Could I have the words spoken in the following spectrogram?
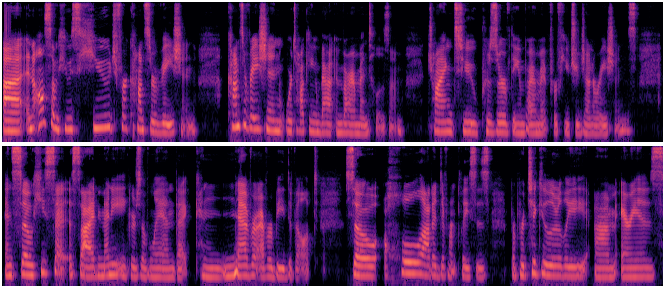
Uh, and also, he was huge for conservation. Conservation, we're talking about environmentalism, trying to preserve the environment for future generations. And so he set aside many acres of land that can never ever be developed. So, a whole lot of different places, but particularly um, areas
